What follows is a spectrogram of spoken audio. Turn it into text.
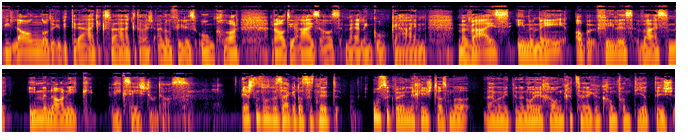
wie lang oder Übertragungsweg, da ist auch noch vieles unklar. Radio 1 als Merlin Guggenheim man weiß immer mehr, aber vieles weiß man immer noch nicht. Wie siehst du das? Erstens muss man sagen, dass es nicht außergewöhnlich ist, dass man, wenn man mit einer neuen Krankheitserreger konfrontiert ist,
